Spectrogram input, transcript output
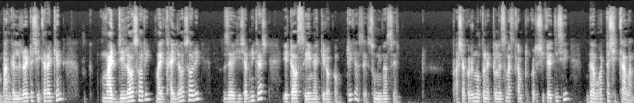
বাঙালিরা এটা শিখে রাখেন মার দিলেও সরি মার খাইলেও সরি যে হিসাব নিকাশ, এটাও সেম একই রকম, ঠিক আছে, সুমিমাসেন। আশা করি নতুন একটা লেসন আজকে আমরা করে শিখাই ব্যবহারটা শিখালাম।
